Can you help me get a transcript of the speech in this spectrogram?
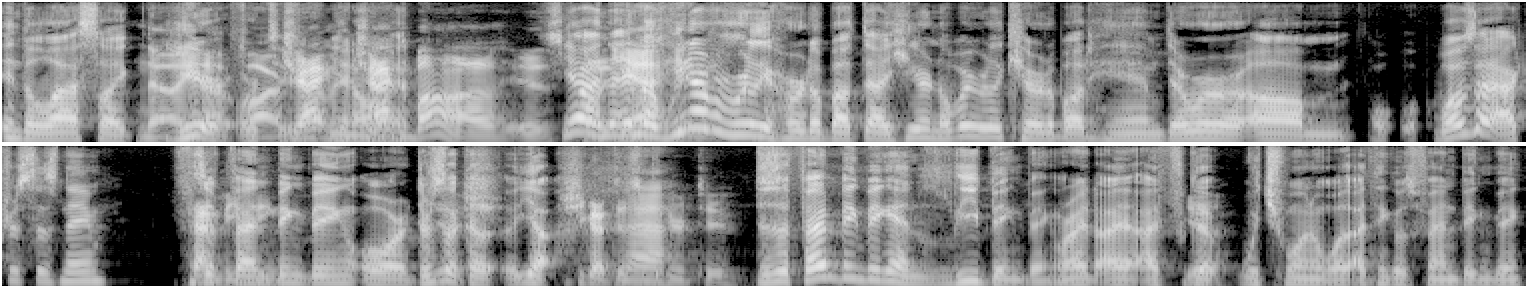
in the last like No, year yeah, or two. Jack, you know, Jack Ma is yeah, and, probably and, Yeah, like, we never really heard about that here. Nobody really cared about him. There were um, what was that actress's name? Is Fan it Fan Bingbing. Bingbing or there's Yeah, like a yeah, She got disappeared too. there's a Fan Bingbing and Li Bingbing, right? I, I forget Yeah. which one it was. I think it was Fan Bingbing.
